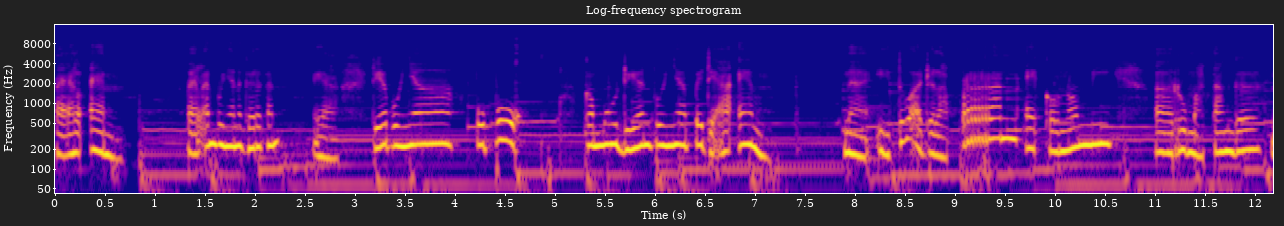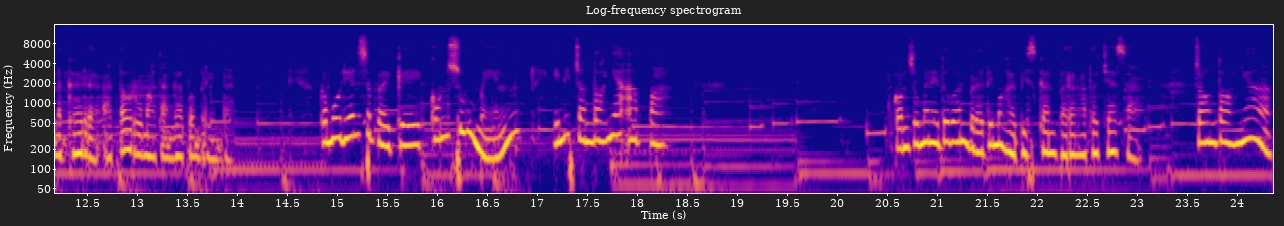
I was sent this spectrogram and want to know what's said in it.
PLN PLN punya negara kan ya dia punya pupuk kemudian punya PDAM Nah, itu adalah peran ekonomi uh, rumah tangga negara atau rumah tangga pemerintah. Kemudian sebagai konsumen, ini contohnya apa? Konsumen itu kan berarti menghabiskan barang atau jasa. Contohnya,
